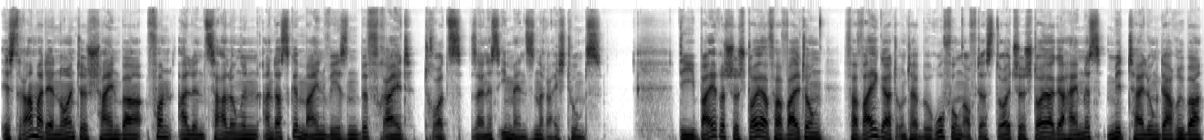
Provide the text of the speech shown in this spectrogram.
ist Rama IX. scheinbar von allen Zahlungen an das Gemeinwesen befreit, trotz seines immensen Reichtums. Die bayerische Steuerverwaltung verweigert unter Berufung auf das deutsche Steuergeheimnis Mitteilung darüber,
